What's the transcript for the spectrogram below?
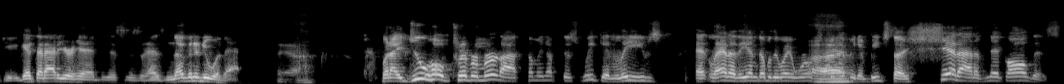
you get that out of your head. This is has nothing to do with that. Yeah. But I do hope Trevor Murdoch coming up this weekend leaves Atlanta, the NWA World uh, Champion, and beats the shit out of Nick Aldis.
